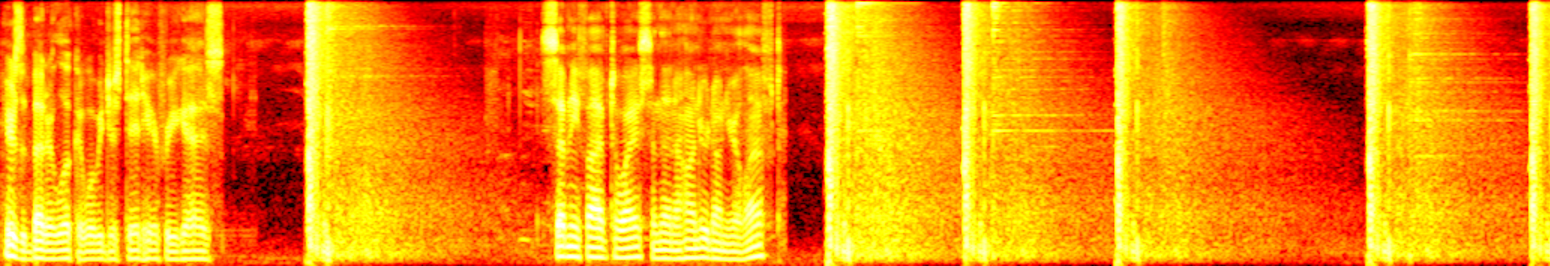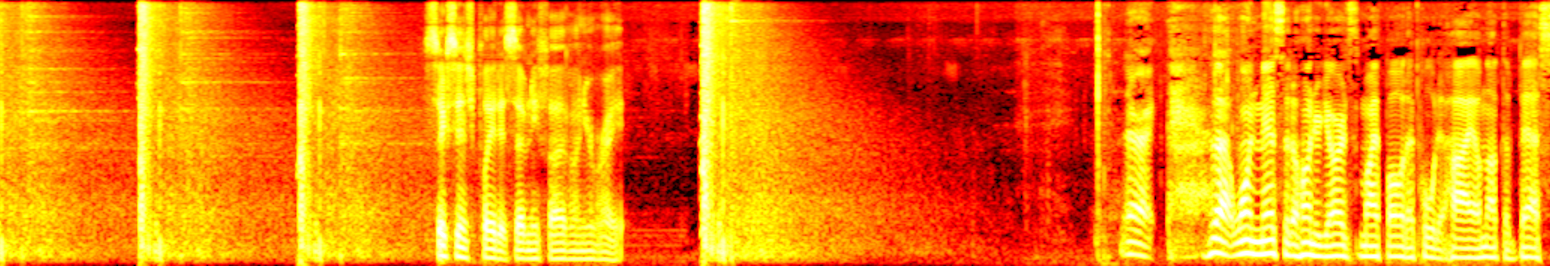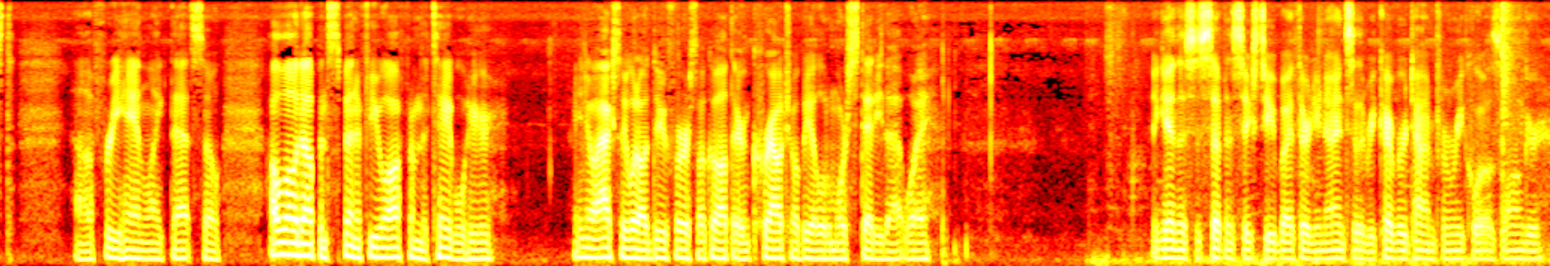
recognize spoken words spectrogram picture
Here's a better look at what we just did here for you guys. 75 twice and then 100 on your left. Six inch plate at 75 on your right. All right, that one miss at 100 yards is my fault. I pulled it high. I'm not the best uh, freehand like that, so I'll load up and spin a few off from the table here. You know, actually what I'll do first, I'll go out there and crouch. I'll be a little more steady that way. Again, this is 762 by 39, so the recovery time from recoil is longer.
